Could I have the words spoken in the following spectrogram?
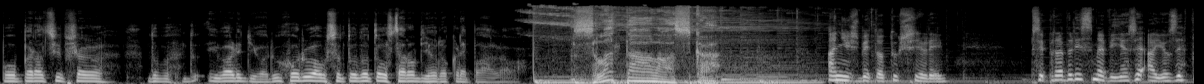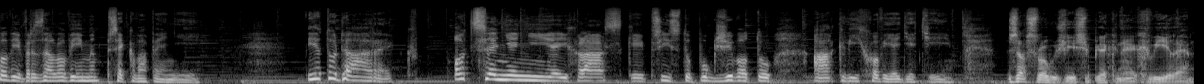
po operaci přel do, do invalidního důchodu a už jsem to do toho starobního doklepal. No. Zlatá láska. Aniž by to tušili, Připravili jsme Věře a Josefovi Vrzalovým překvapení. Je to dárek, ocenění jejich lásky, přístupu k životu a k výchově dětí. Zaslouží si pěkné chvíle.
